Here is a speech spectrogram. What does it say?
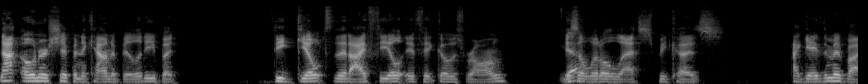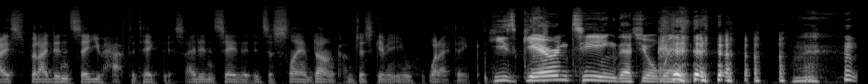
not ownership and accountability, but the guilt that I feel if it goes wrong is a little less because I gave them advice, but I didn't say you have to take this. I didn't say that it's a slam dunk. I'm just giving you what I think. He's guaranteeing that you'll win.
